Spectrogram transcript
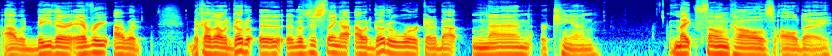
I would be there every. I would because I would go to uh, with this thing. I, I would go to work at about nine or ten, make phone calls all day,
